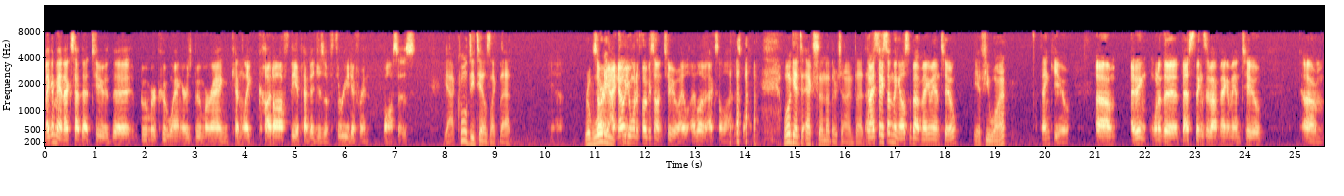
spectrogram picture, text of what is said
Mega Man X had that too. The Boomer Kuwanger's boomerang can like cut off the appendages of three different bosses. Yeah, cool details like that. Rewarding. Sorry, I know you want to focus on two. I, I love X a lot as well. We'll get to X another time, but Can uh, I say something else about Mega Man 2? if you want, Thank you. Um, I think one of the best things about Mega Man 2 um,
